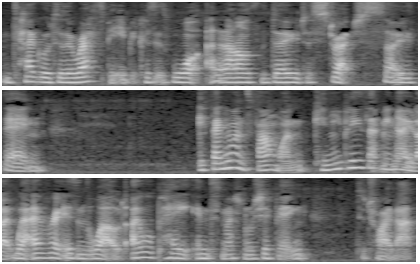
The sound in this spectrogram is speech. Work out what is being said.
integral to the recipe because it's what allows the dough to stretch so thin if anyone's found one, can you please let me know, like wherever it is in the world, I will pay international shipping to try that.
